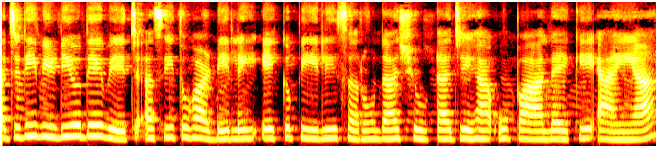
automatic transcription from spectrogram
ਅੱਜ ਦੀ ਵੀਡੀਓ ਦੇ ਵਿੱਚ ਅਸੀਂ ਤੁਹਾਡੇ ਲਈ ਇੱਕ ਪੀਲੀ ਸਰੋਂ ਦਾ ਛੋਟਾ ਜਿਹਾ ਉਪਾਅ ਲੈ ਕੇ ਆਏ ਹਾਂ।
